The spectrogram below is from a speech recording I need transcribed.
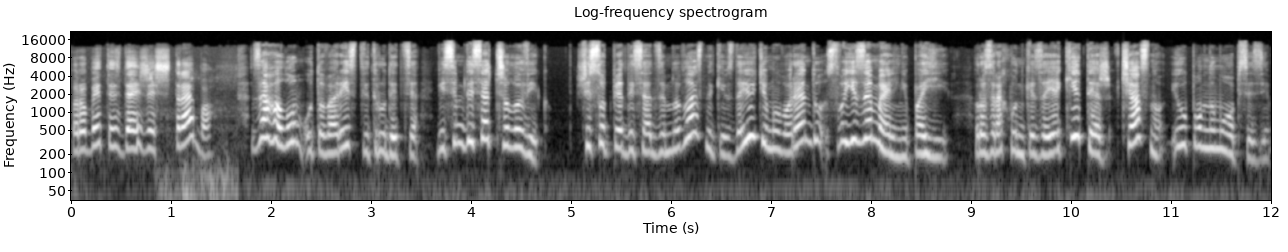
Робити десь же ж треба. Загалом у товаристві трудиться 80 чоловік. 650 землевласників здають йому в оренду свої земельні паї, розрахунки за які теж вчасно і у повному обсязі.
